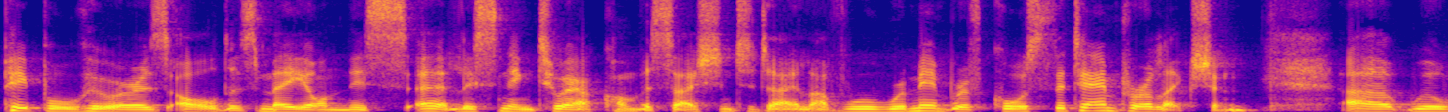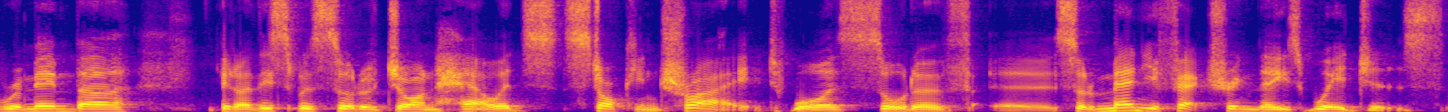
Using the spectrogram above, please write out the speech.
People who are as old as me on this, uh, listening to our conversation today, love, will remember, of course, the Tampa election. Uh, will remember, you know, this was sort of John Howard's stock in trade was sort of uh, sort of manufacturing these wedges.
